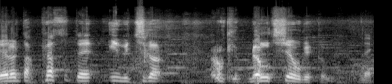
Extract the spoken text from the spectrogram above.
얘를 딱 폈을 때 이 위치가 이렇게 명치에 오게끔. 네.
